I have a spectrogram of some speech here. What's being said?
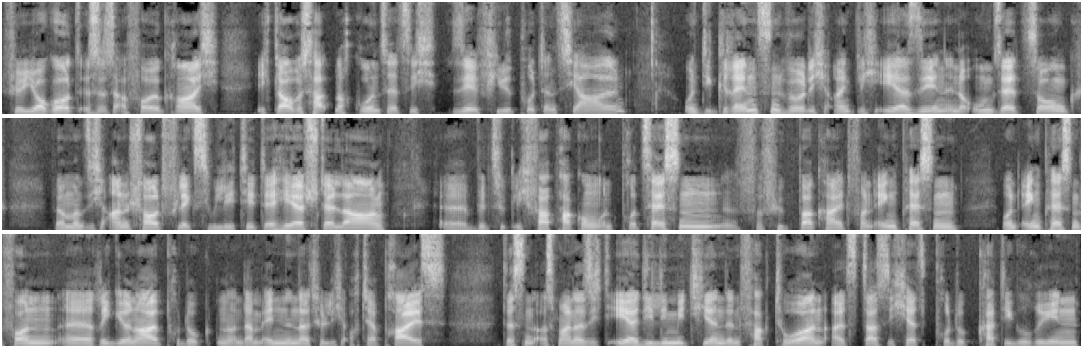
Für Joghurt ist es erfolgreich. Ich glaube, es hat noch grundsätzlich sehr viel Potenzial. Und die Grenzen würde ich eigentlich eher sehen in der Umsetzung, wenn man sich anschaut, Flexibilität der Hersteller äh, bezüglich Verpackung und Prozessen, Verfügbarkeit von Engpässen und Engpässen von äh, Regionalprodukten und am Ende natürlich auch der Preis. Das sind aus meiner Sicht eher die limitierenden Faktoren, als dass ich jetzt Produktkategorien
